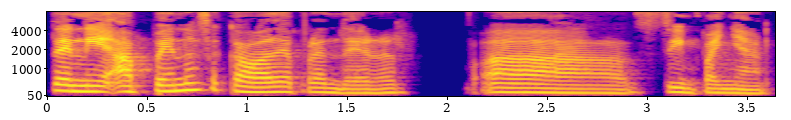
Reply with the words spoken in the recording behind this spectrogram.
tenía, apenas acaba de aprender ah, sin pañal.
